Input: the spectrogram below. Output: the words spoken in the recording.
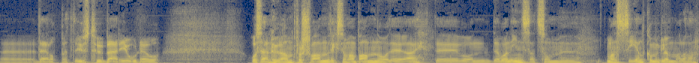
Eh, det loppet. Just hur Berg gjorde och och sen hur han försvann liksom. Han vann och det, nej, det, var, en, det var en insats som eh, man sent kommer glömma i alla fall.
